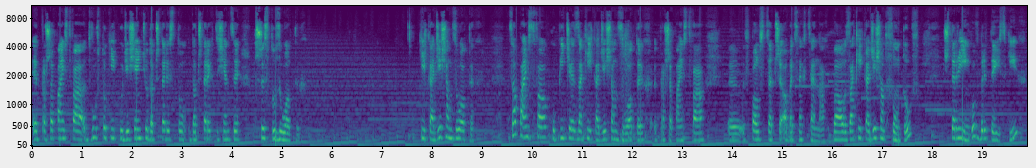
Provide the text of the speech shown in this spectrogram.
e, proszę Państwa, dwustu kilkudziesięciu do, 400, do 4300 złotych. Kilkadziesiąt złotych. Co Państwo kupicie za kilkadziesiąt złotych, proszę Państwa, w Polsce przy obecnych cenach? Bo za kilkadziesiąt funtów sterlingów brytyjskich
